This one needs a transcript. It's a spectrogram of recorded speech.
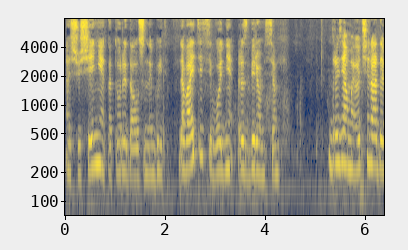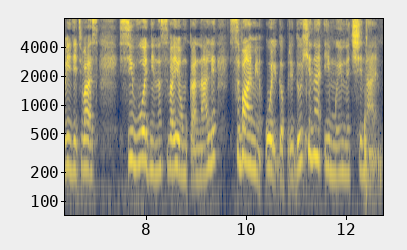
ощущения, которые должны быть? Давайте сегодня разберемся. Друзья мои, очень рада видеть вас сегодня на своем канале. С вами Ольга Придухина, и мы начинаем.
